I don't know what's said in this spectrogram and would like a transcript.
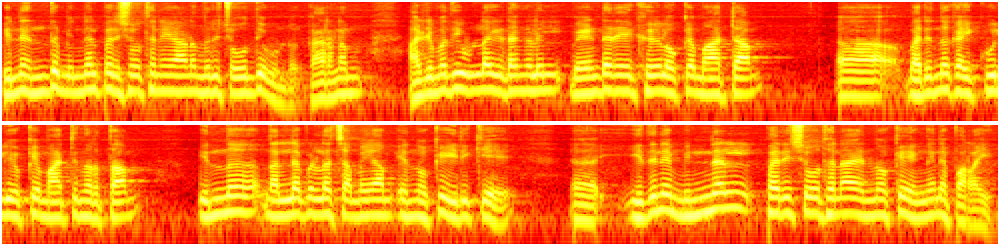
പിന്നെ എന്ത് മിന്നൽ പരിശോധനയാണെന്നൊരു ചോദ്യമുണ്ട്. കാരണം അഴിമതിയുള്ള ഇടങ്ങളിൽ വേണ്ട രേഖകളൊക്കെ മാറ്റാം. വരുന്ന കൈക്കൂലിയൊക്കെ മാറ്റി നിർത്താം. ഇന്ന് നല്ല പിള്ള ചമയാം എന്നൊക്കെ ഇരിക്കെ ഇതിനെ മിന്നൽ പരിശോധന എന്നൊക്കെ എങ്ങനെ പറയും?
